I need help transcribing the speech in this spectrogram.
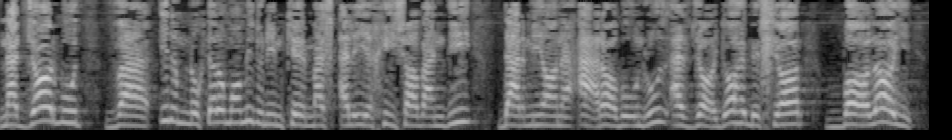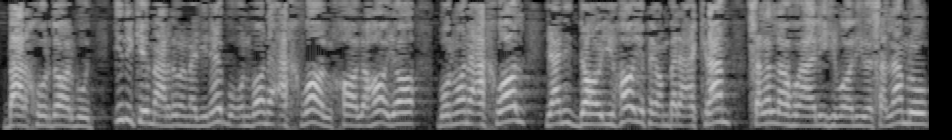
نجار بود و این نکته رو ما می‌دونیم که مسئله خیشاوندی در میان اعراب اون روز از جایگاه بسیار بالایی برخوردار بود. اینی که مردم مدینه به عنوان اخوال خاله ها یا به عنوان اخوال یعنی دایی های پیامبر اکرم صلی الله علیه و آله و سلم رو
